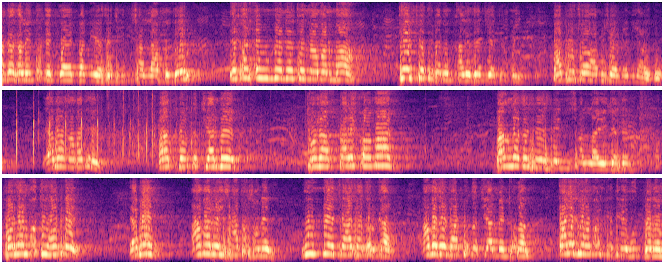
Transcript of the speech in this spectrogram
থাকাকালীন তাকে কয়েকবার নিয়ে এসেছি ইনশাল্লাহ আপনাদের এখানে উন্নয়নের জন্য আমার মা দেশ সাথে বেগম খালেদা জিয়াকে আমি বাবু সহ আমি সহকে নিয়ে আসব। এবং আমাদের ভারপ্রাপ্ত চেয়ারম্যান জনাব তারেক রহমান, বাংলাদেশে এসে ইনশাল্লাহ এই দেশের প্রধানমন্ত্রী হবে। এবং আমার এই সাত আসনের উন্নয়ন যা যা দরকার, আমাদের ভারপ্রাপ্ত চেয়ারম্যান জনাব তারেক রহমানকে দিয়ে উদ্বোধন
